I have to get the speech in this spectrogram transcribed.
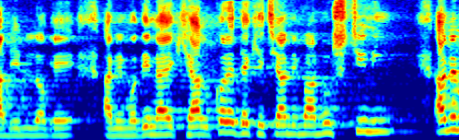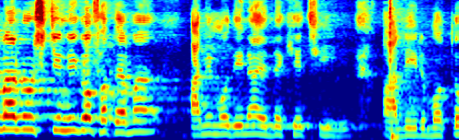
আলীর লগে। আমি মদিনায় খেয়াল করে দেখেছি আমি মানুষ চিনি। আমি মানুষ চিনি গো ফাতেমা। আমি মদিনায় দেখেছি আলীর মতো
